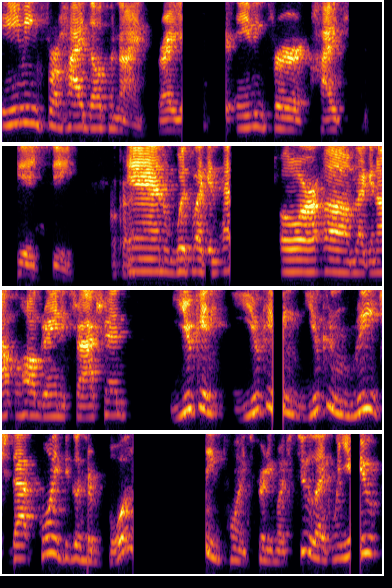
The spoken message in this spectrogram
aiming for high delta nine, right? You're aiming for high THC. Okay. And with like an or um, like an alcohol grain extraction, you can you can you can reach that point because you're boiling points pretty much too. Like when you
